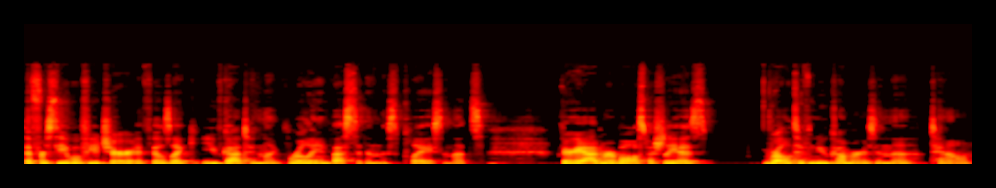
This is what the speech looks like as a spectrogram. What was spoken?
the foreseeable future? It feels like you've gotten like really invested in this place, and that's very admirable, especially as relative newcomers in the town.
